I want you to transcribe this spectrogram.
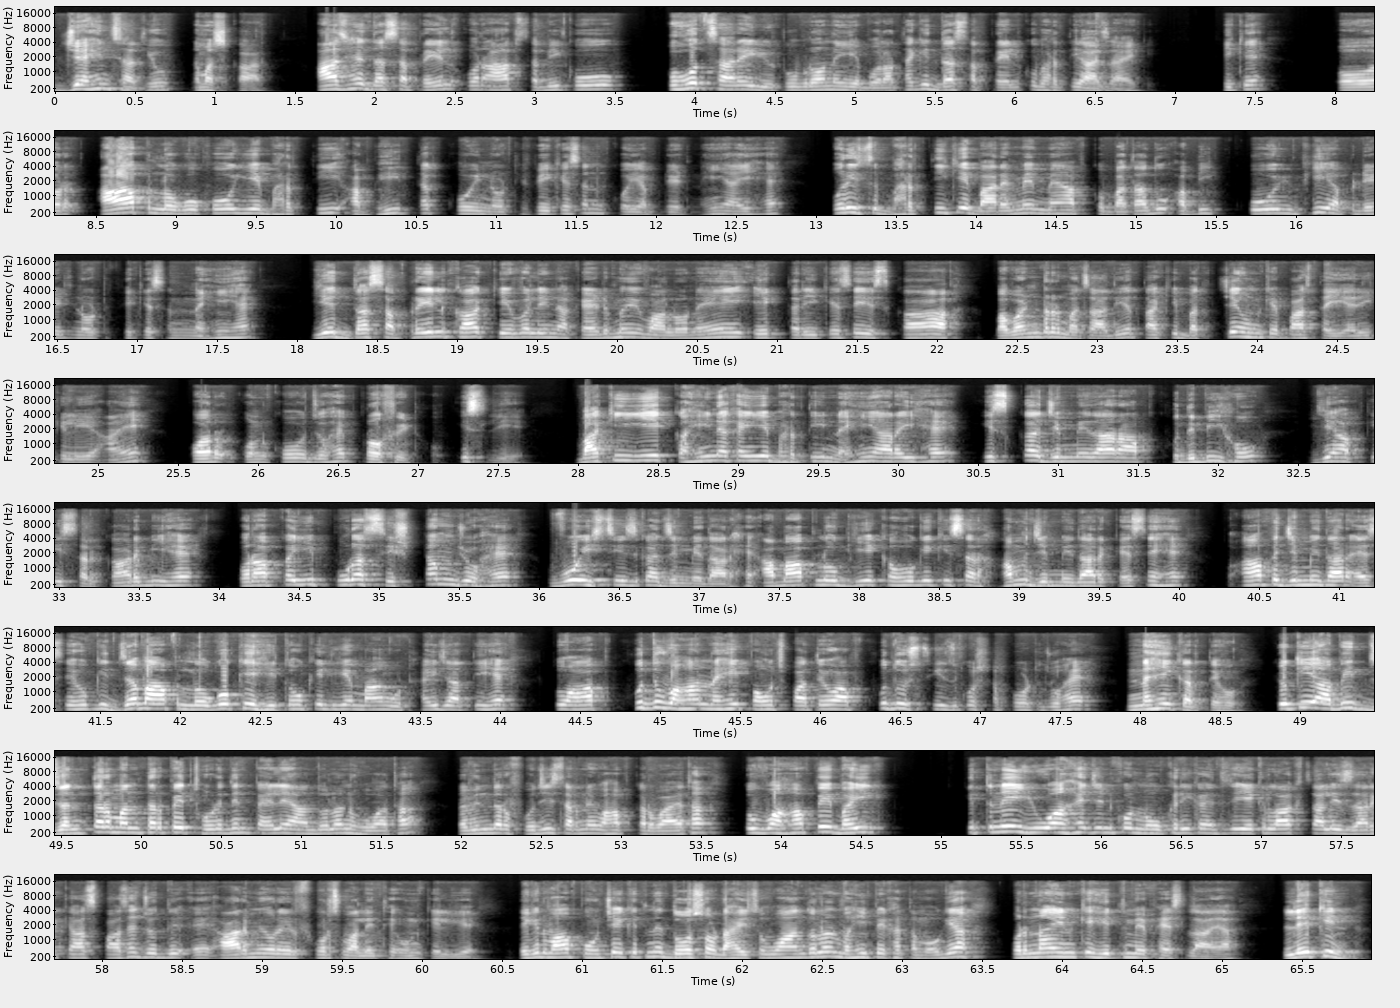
जय हिंद साथियों, नमस्कार। आज है 10 अप्रैल और आप सभी को बहुत सारे यूट्यूबरों ने ये बोला था कि 10 अप्रैल को भर्ती आ जाएगी, ठीक है? और आप लोगों को ये भर्ती अभी तक कोई नोटिफिकेशन कोई अपडेट नहीं आई है और इस भर्ती के बारे में मैं आपको बता दूँ, अभी कोई भी अपडेट नोटिफिकेशन नहीं है। ये 10 अप्रैल का केवल इन अकेडमी वालों ने एक तरीके से इसका बवंडर मचा दिया ताकि बच्चे उनके पास तैयारी के लिए आएँ और उनको जो है प्रॉफिट हो, इसलिए। बाकी ये कहीं ना कहीं ये भर्ती नहीं आ रही है। इसका जिम्मेदार आप खुद भी हो, ये आपकी सरकार भी है और आपका ये पूरा सिस्टम जो है, वो इस चीज़ का जिम्मेदार है। अब आप लोग ये कहोगे कि, सर, हम जिम्मेदार कैसे हैं? तो आप जिम्मेदार ऐसे हो कि जब आप लोगों के हितों के लिए मांग उठाई जाती है तो आप खुद वहाँ नहीं पहुँच पाते हो, आप खुद उस चीज़ को सपोर्ट जो है नहीं करते हो। क्योंकि अभी जंतर मंतर पे थोड़े दिन पहले आंदोलन हुआ था, रविंदर फौजी सर ने वहाँ करवाया था तो वहाँ पे भाई कितने युवा हैं जिनको नौकरी का एक लाख चालीस हज़ार के आसपास है जो आर्मी और एयरफोर्स वाले थे उनके लिए। लेकिन वहाँ पहुँचे कितने? दो सौ, ढाई सौ। वो आंदोलन वहीं पे खत्म हो गया और ना इनके हित में फैसला आया। लेकिन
